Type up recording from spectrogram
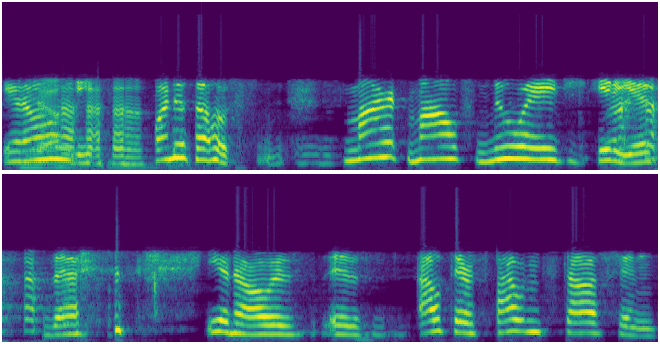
You know, yeah. one of those smart mouth new age idiots that you know is is out there spouting stuff and.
